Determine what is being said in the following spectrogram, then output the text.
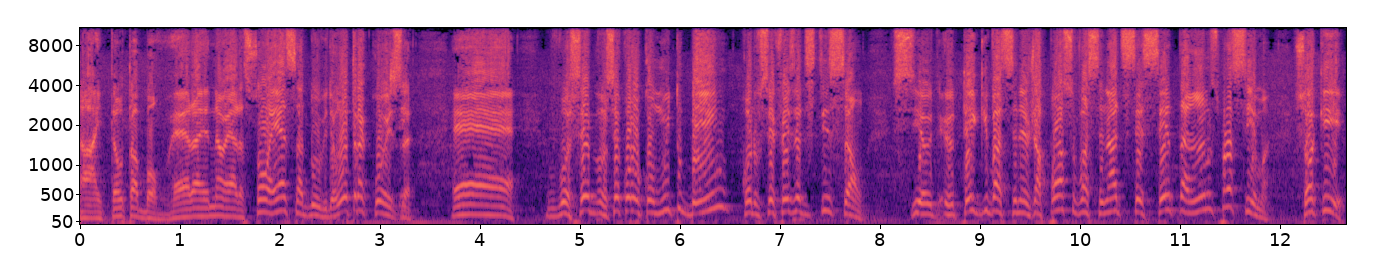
Ah, então tá bom. Era, não era só essa dúvida. Outra coisa, Sim. é, você, você colocou muito bem quando você fez a distinção. Se eu, eu tenho que vacinar, eu já posso vacinar de 60 anos para cima. Só que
